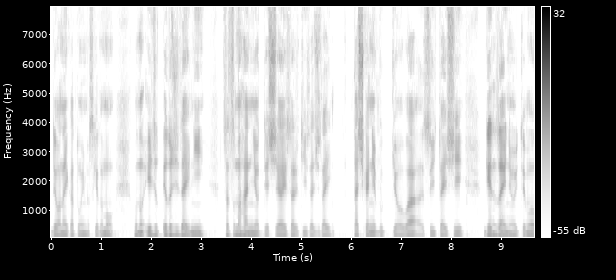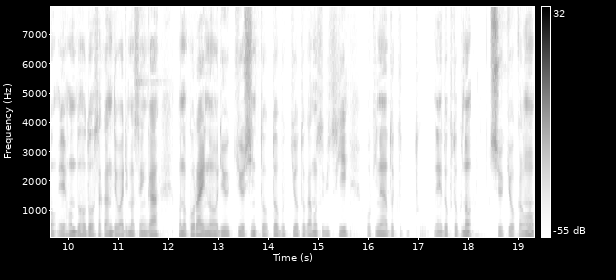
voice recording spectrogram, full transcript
ではないかと思いますけれどもこの江戸時代に薩摩藩によって支配されていた時代確かに仏教は衰退し現在においてもえ本土ほど盛んではありませんがこの古来の琉球神道と仏教とが結びつき沖縄独特の宗教観を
